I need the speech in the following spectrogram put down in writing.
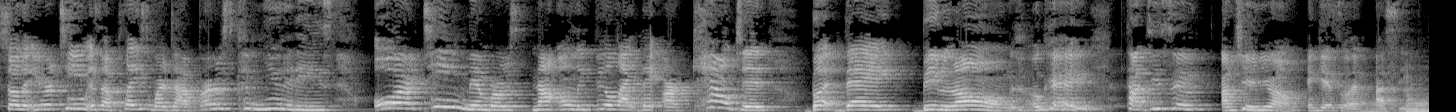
So that your team is a place where diverse communities or team members not only feel like they are counted, but they belong, okay? Talk to you soon. I'm cheering you on. And guess what? I see you.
